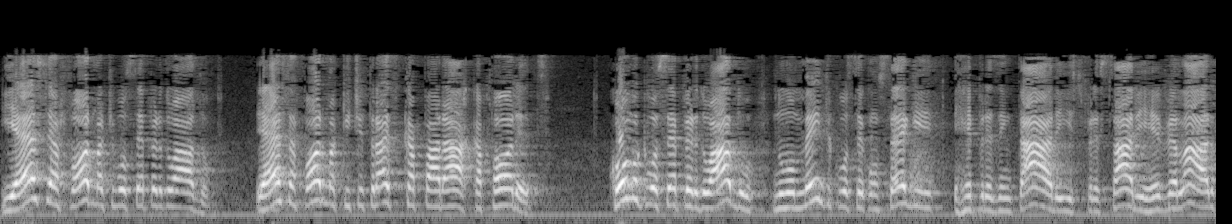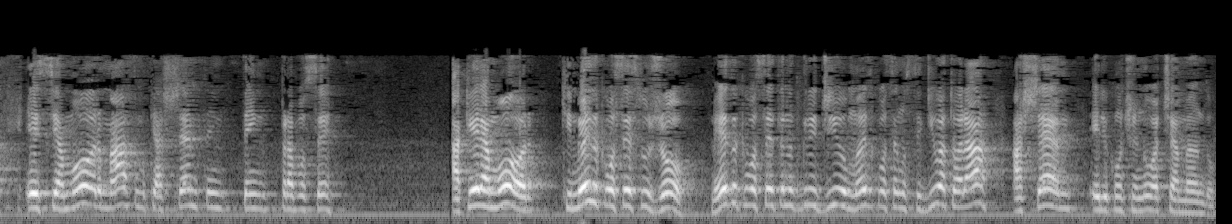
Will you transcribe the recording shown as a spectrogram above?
E essa é a forma que você é perdoado. E é essa forma que te traz capará, caporet. Como que você é perdoado? No momento que você consegue representar e expressar e revelar esse amor máximo que Hashem tem, tem para você. Aquele amor que mesmo que você sujou, mesmo que você transgrediu, mesmo que você não seguiu a Torá, Hashem, ele continua te amando.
